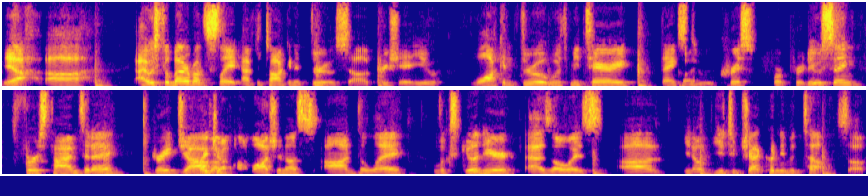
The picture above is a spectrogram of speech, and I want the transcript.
Yeah. Uh, I always feel better about the slate after talking it through. So appreciate you walking through it with me, Terry. Thanks to Chris for producing. First time today. Great job. Great job. Watching us on delay. Looks good here, as always. Uh, you know, YouTube chat couldn't even tell. So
